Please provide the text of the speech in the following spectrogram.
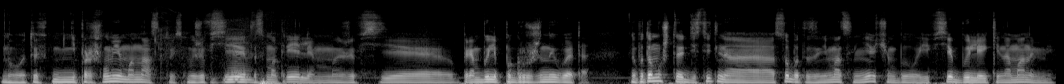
Ну в- не прошло мимо нас. То есть мы же все это смотрели, мы же все прям были погружены в это. Ну потому что действительно особо-то заниматься не в чем было, и все были киноманами.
